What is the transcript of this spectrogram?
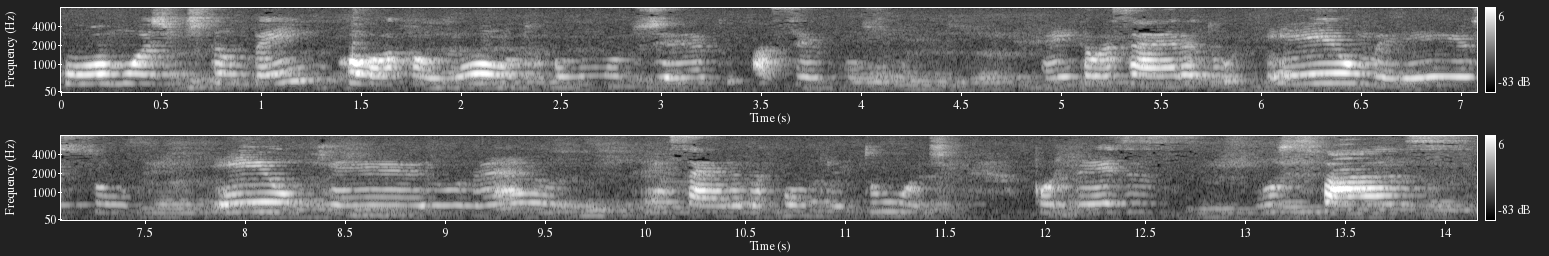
como a gente também coloca o outro como um objeto a ser consumido. Então, essa era do eu mereço, eu quero, né? essa era da completude, por vezes nos faz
